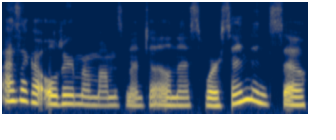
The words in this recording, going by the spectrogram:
as I got older, my mom's mental illness worsened, and so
